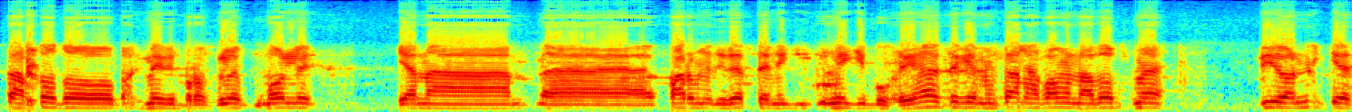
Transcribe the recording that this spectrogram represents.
σε αυτό το παιχνίδι προσβλέπουμε όλοι για να ε, πάρουμε τη δεύτερη νίκη, νίκη που χρειάζεται και μετά να πάμε να δώσουμε δύο νίκες,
